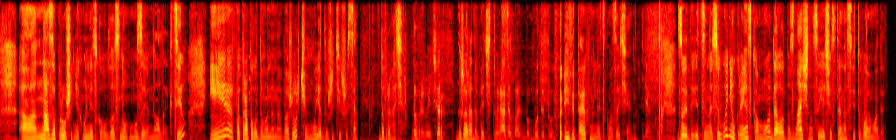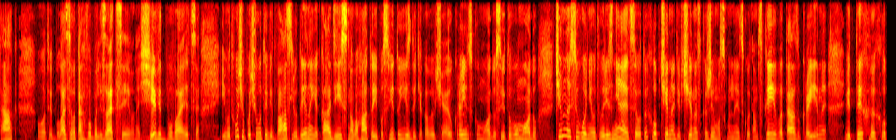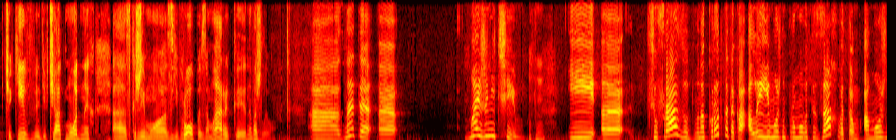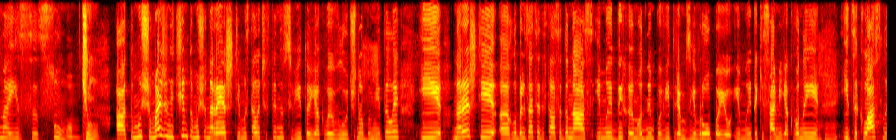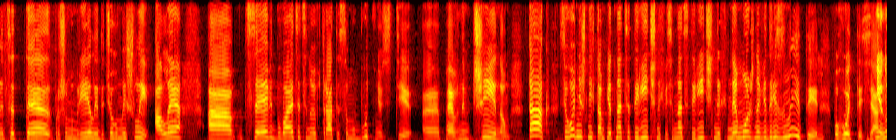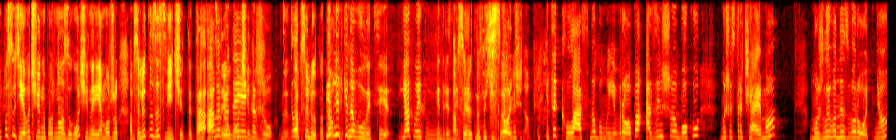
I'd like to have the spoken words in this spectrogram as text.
на запрошення Хмельницького обласного музею на лекцію і потрапила до мене на бажур, чому я дуже тішуся. Добрий вечір. Добрий вечір. Дуже рада бачити вас. Рада бути тут. І вітаю Хмельницькому, звичайно. Дякую. Зоя, дивіться, на сьогодні українська мода однозначно це є частина світової моди. Так, от відбулася ота глобалізація, вона ще відбувається. І от хочу почути від вас, людини, яка дійсно багато і по світу їздить, яка вивчає українську моду, світову моду. Чим на сьогодні от вирізняється отой хлопчина, дівчина, скажімо, з Хмельницького, там з Києва та з України від тих е, хлопчаків, дівчат модних, скажімо, з Європи, з Америки, неважливо. А, знаєте, е, майже нічим. І е, цю фразу, вона коротка така, але її можна промовити з захватом, а можна і з сумом. Чому? А тому, що майже нічим, тому що нарешті ми стали частиною світу, як ви влучно помітили. І нарешті е, глобалізація дісталася до нас, і ми дихаємо одним повітрям з Європою, і ми такі самі, як вони. І це класно, і це те, про що ми мріяли, і до чого ми йшли. Але а, це відбувається ціною втрати самобутності е, певним чином. Так, сьогоднішніх там 15-річних, 18-річних не можна відрізнити. Погодьтеся. Ні, ну по суті, я щойно повернула з Угорщини, і я можу абсолютно засвідчити. Та Саме Австрія, про те я й кажу. От Абсолютно, Підлітки на вулиці, як ви їх відрізните? абсолютно такі самі. Точно. І це класно, бо ми Європа, а з іншого боку, ми щось втрачаємо, можливо, незворотньо.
